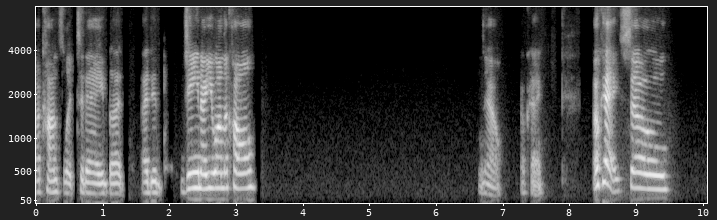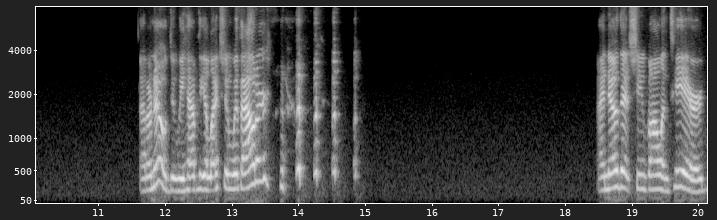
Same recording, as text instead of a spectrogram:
a conflict today, but I did. Jean, are you on the call? No, okay. Okay, so I don't know, do we have the election without her? I know that she volunteered.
